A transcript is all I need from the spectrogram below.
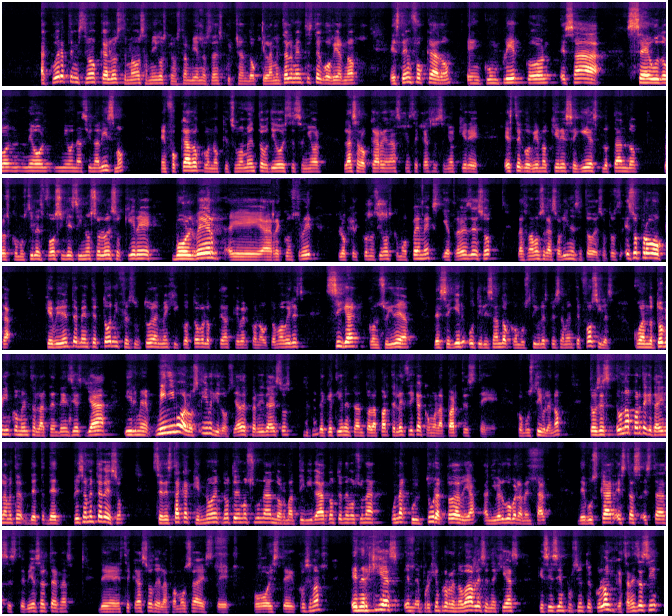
Acuérdate, mi estimado Carlos, estimados amigos que nos están viendo, están escuchando, que lamentablemente este gobierno está enfocado en cumplir con esa pseudo neonacionalismo enfocado con lo que en su momento dio este señor Lázaro Cárdenas, que en este caso el señor quiere, este gobierno quiere seguir explotando los combustibles fósiles y no solo eso, quiere volver eh, a reconstruir lo que conocimos como Pemex y a través de eso las famosas gasolinas y todo eso. Entonces, eso provoca que evidentemente toda la infraestructura en México, todo lo que tenga que ver con automóviles, siga con su idea de seguir utilizando combustibles precisamente fósiles. Cuando tú bien comentas, la tendencia es ya irme mínimo a los híbridos, ya de pérdida estos, de que tienen tanto la parte eléctrica como la parte este, combustible, ¿no? Entonces, una parte que también, de, precisamente de eso, se destaca que no, no tenemos una normatividad, no tenemos una, una cultura todavía a nivel gubernamental de buscar estas, estas este, vías alternas, de este caso de la famosa, este, o este, ¿cómo se llama? Energías, por ejemplo, renovables, energías que sí 100% ecológicas. Tan es así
